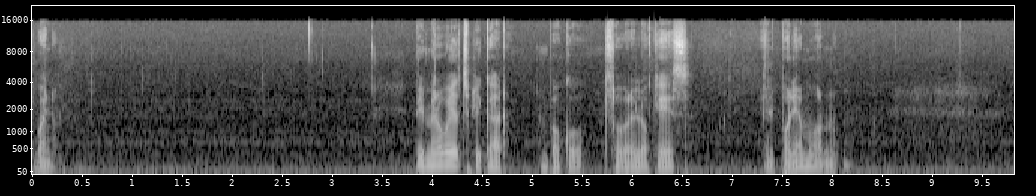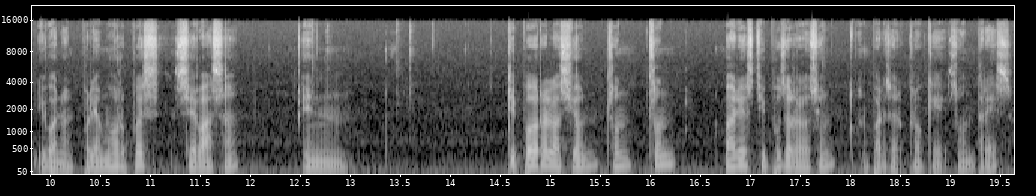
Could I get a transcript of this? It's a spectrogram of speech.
bueno. Primero voy a explicar un poco sobre lo que es el poliamor, ¿no? Y bueno, el poliamor pues se basa en tipo de relación, son, son varios tipos de relación, al parecer creo que son tres,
